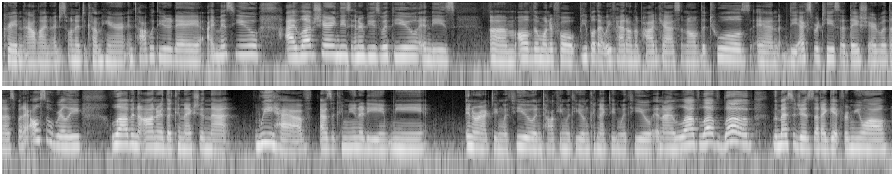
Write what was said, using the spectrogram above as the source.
create an outline. I just wanted to come here and talk with you today. I miss you. I love sharing these interviews with you and these um, all of the wonderful people that we've had on the podcast and all of the tools and the expertise that they shared with us. But I also really love and honor the connection that we have as a community, me interacting with you and talking with you and connecting with you. And I love, love, love the messages that I get from you all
